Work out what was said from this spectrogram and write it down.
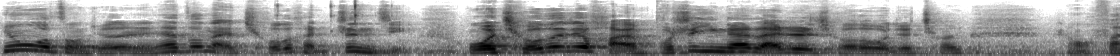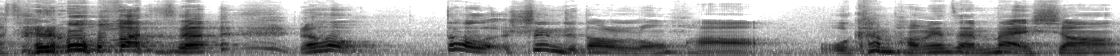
因为我总觉得人家都在求的很正经，我求的就好像不是应该来这儿求的，我就求 让我发财，让我发财。然后到了，甚至到了龙华啊，我看旁边在卖香，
